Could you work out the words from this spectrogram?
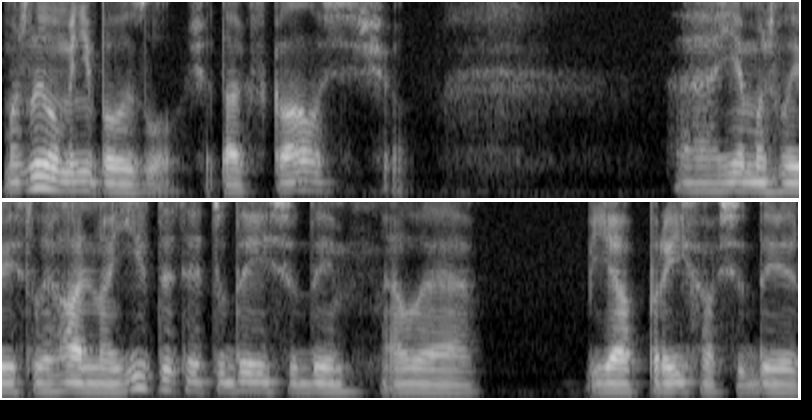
можливо, мені повезло, що так склалось, що е, є можливість легально їздити туди і сюди, але я приїхав сюди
